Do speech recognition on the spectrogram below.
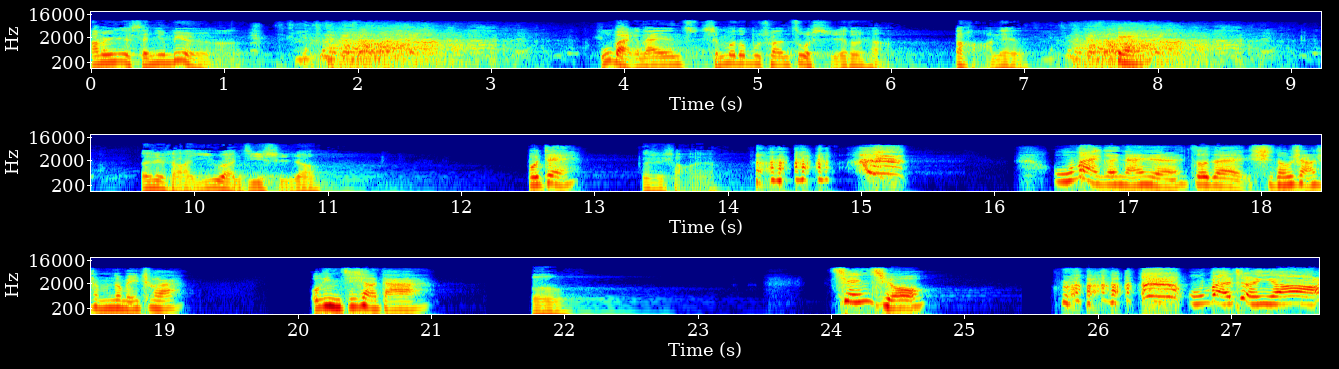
他们是神经病啊！五百个男人什么都不穿，坐石头上，干啥呢？对。那是啥？以卵击石啊？不对。那是啥呀？五百个男人坐在石头上，什么都没穿。我给你揭晓答案。嗯。铅球。五百乘以二。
